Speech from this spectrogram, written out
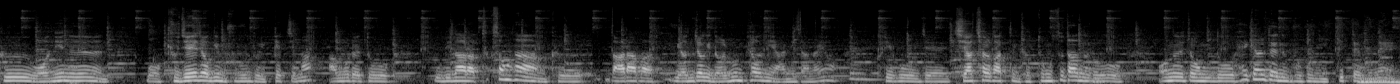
그 원인은 뭐 규제적인 부분도 있겠지만 아무래도 우리나라 특성상 그 나라가 면적이 넓은 편이 아니잖아요. 그리고 이제 지하철 같은 교통수단으로 어느 정도 해결되는 부분이 있기 때문에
